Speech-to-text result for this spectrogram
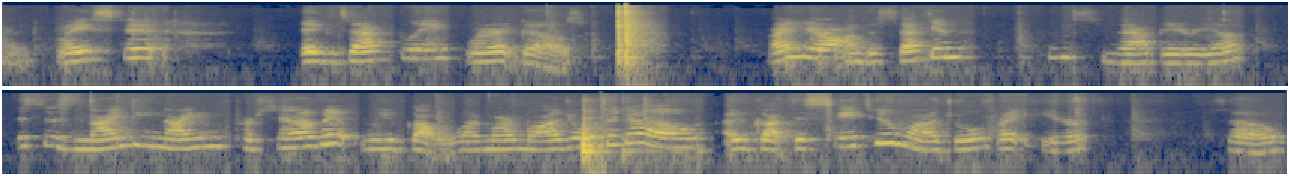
and place it exactly where it goes. Right here on the second snap area. This is 99% of it. We've got one more module to go. I've got the C2 module right here. So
